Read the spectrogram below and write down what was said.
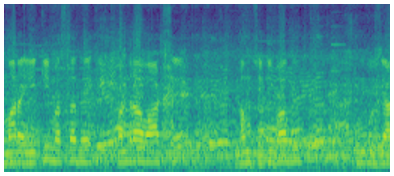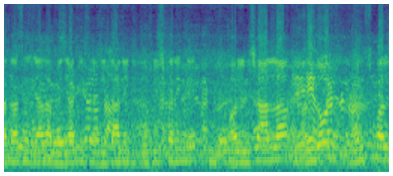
हमारा एक ही मकसद है कि पंद्रह वार्ड से हम सिटी बाबू उनको ज़्यादा से ज़्यादा मेजॉरिटी से जिताने की कोशिश करेंगे और इन अंदोल म्यूनसिपल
